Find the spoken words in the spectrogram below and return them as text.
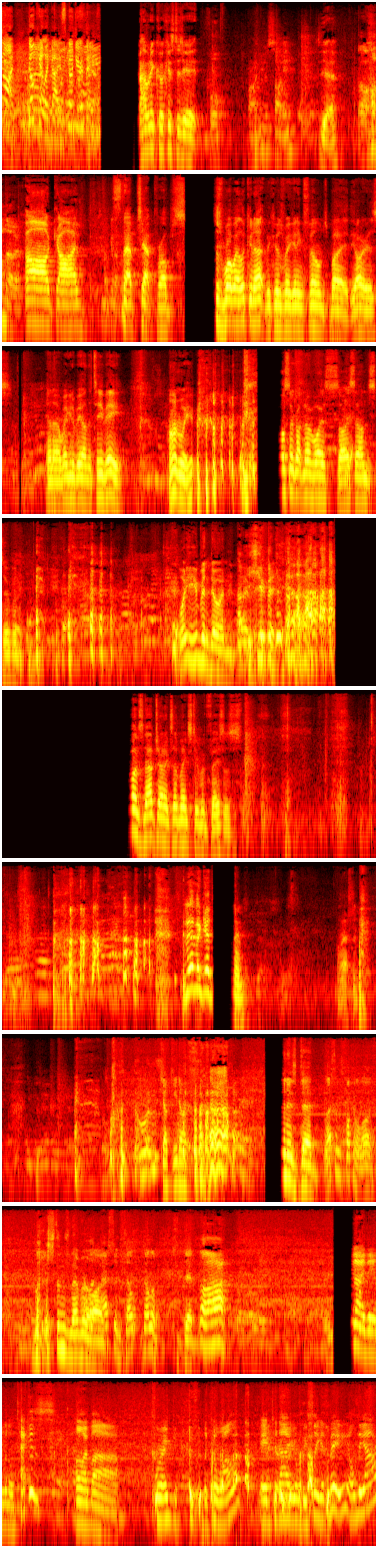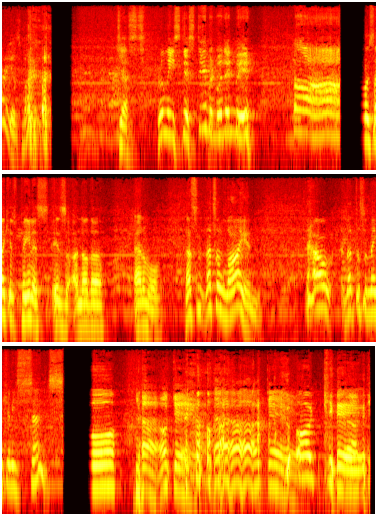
going on? Go kill it, guys. Go do your thing. How many cookies did you eat? Four. Alright, you just sign in. Yeah. Oh no. Oh god. Snapchat props. This is what we're looking at because we're getting filmed by the ARIAs. And uh, we're going to be on the TV. Aren't we? also got no voice, so I sound stupid. what have you been doing? You've been- on Snapchat except make stupid faces. it never gets name. Lasted. Chucky North. Ashton is dead. Laston's fucking alive. Ashton's never Let alive. Ashton, tell, tell him. He's dead. Ah! G'day there, little tackers. I'm uh, Craig the koala, and today you'll be seeing me on the ARIAs, mate. Just release this demon within me. Ah! Looks like his penis is another animal. That's that's a lion. How that doesn't make any sense. Oh, No, okay. okay. okay.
